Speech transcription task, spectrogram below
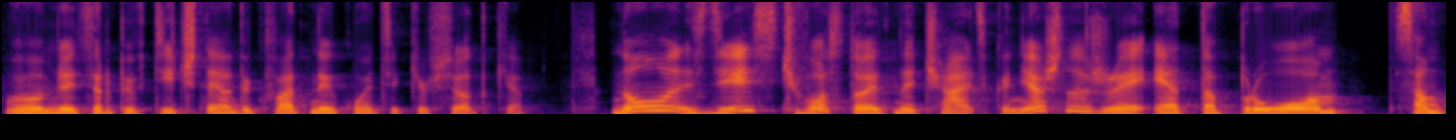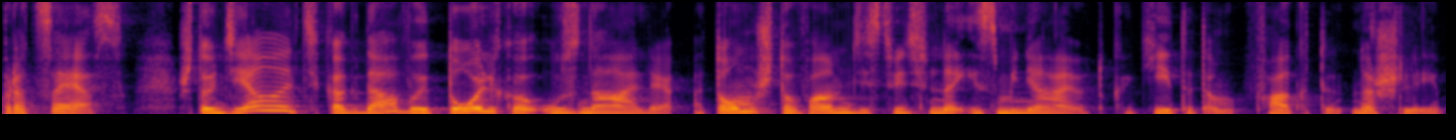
вы у меня терапевтичные, адекватные котики все таки но здесь чего стоит начать? Конечно же, это про сам процесс. Что делать, когда вы только узнали о том, что вам действительно изменяют, какие-то там факты нашли.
